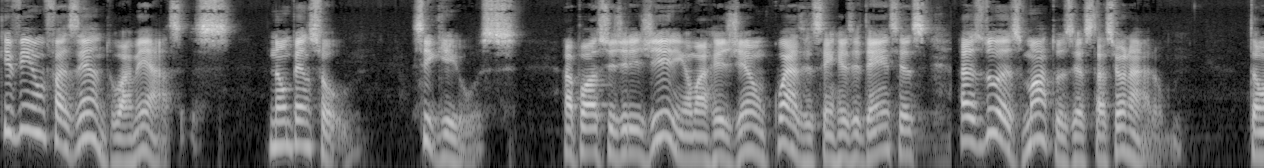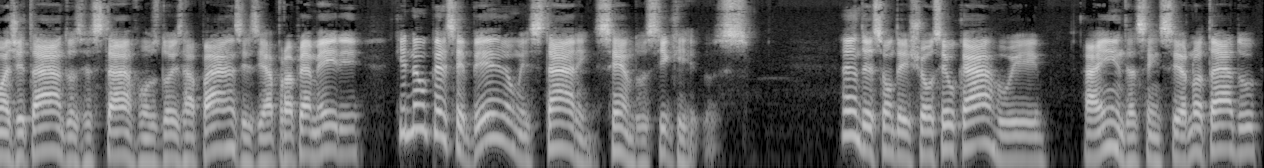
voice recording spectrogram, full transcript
que vinham fazendo ameaças. Não pensou. Seguiu-os. Após se dirigirem a uma região quase sem residências, as duas motos estacionaram. Tão agitados estavam os dois rapazes e a própria Meire, que não perceberam estarem sendo seguidos. Anderson deixou seu carro e, ainda sem ser notado,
